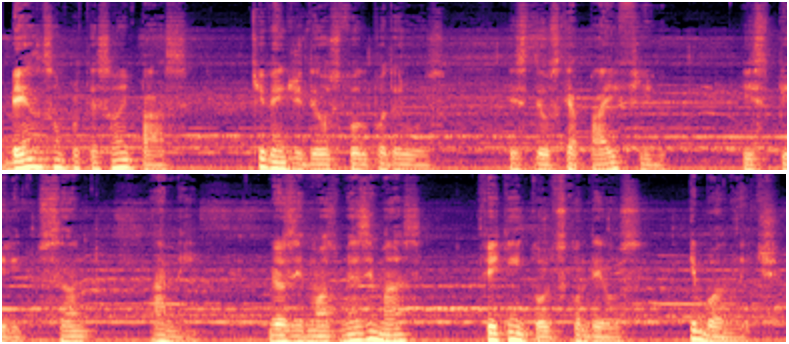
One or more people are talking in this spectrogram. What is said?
bênção, proteção e paz, que vem de Deus Todo-Poderoso, esse Deus que é Pai e Filho e Espírito Santo. Amém. Meus irmãos, minhas irmãs, fiquem todos com Deus e boa noite.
